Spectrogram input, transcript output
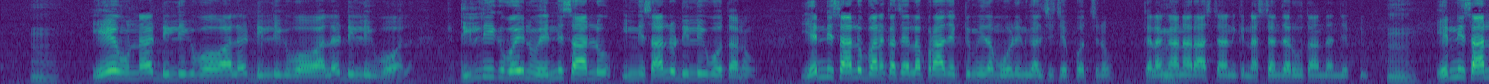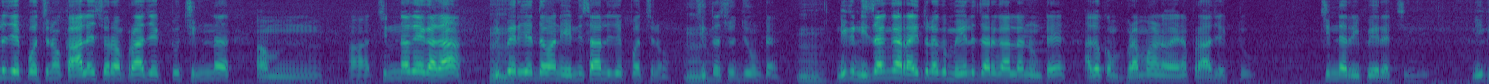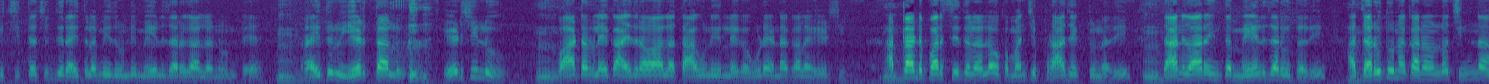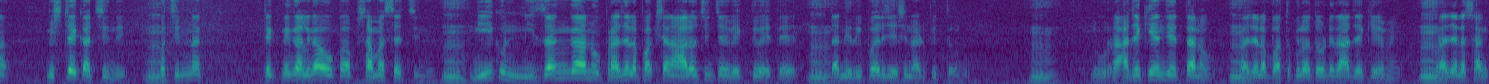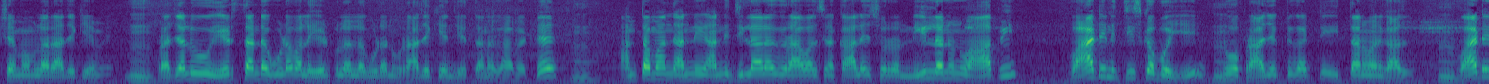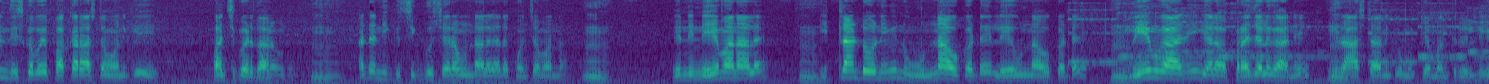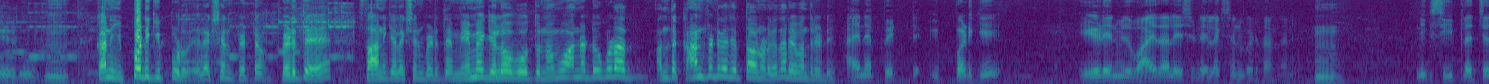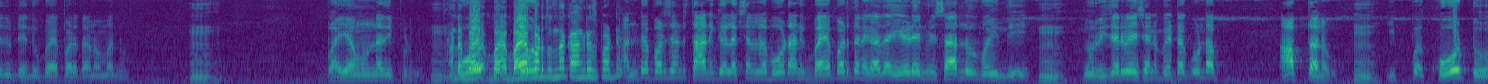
ఏ ఉన్నా ఢిల్లీకి పోవాలి ఢిల్లీకి పోవాలి ఢిల్లీకి పోవాలి. ఢిల్లీకి పోయి నువ్వు ఎన్నిసార్లు ఇన్నిసార్లు ఢిల్లీకి పోతాను ఎన్నిసార్లు బనకచెర్ల ప్రాజెక్టు మీద మోడీని కలిసి చెప్పొచ్చినావు? తెలంగాణ రాష్ట్రానికి నష్టం జరుగుతుందని చెప్పి? ఎన్నిసార్లు చెప్పొచ్చినావు? కాళేశ్వరం ప్రాజెక్టు చిన్న చిన్నదే కదా? రిపేర్ చేద్దామని ఎన్నిసార్లు చెప్పొచ్చినావు చిత్తశుద్ధి ఉంటే? నీకు నిజంగా రైతులకు మేలు జరగాలని ఉంటే అదొక బ్రహ్మాండమైన ప్రాజెక్టు. చిన్న రిపేర్ వచ్చింది. నీకు చిత్తశుద్ధి రైతుల మీద ఉండి మేలు జరగాలని ఉంటే. రైతులు ఏడ్తాళ్ళు. ఏడ్చిళ్ళు. వాటర్ లేక హైదరాబాద్లో తాగునీరు లేక కూడా ఎండాకాలం ఏడ్చిళ్ళు. అట్లాంటి పరిస్థితులలో ఒక మంచి ప్రాజెక్ట్ ఉన్నది. దాని ద్వారా ఇంత మేలు జరుగుతుంది. ఆ జరుగుతున్న కాలంలో చిన్న మిస్టేక్ వచ్చింది. ఒక చిన్న టెక్నికల్గా ఒక సమస్య వచ్చింది. నీకు నిజంగా నువ్వు ప్రజల పక్షాన ఆలోచించే వ్యక్తి అయితే. దాన్ని రిపేర్ చేసి నడిపిస్తావు నువ్వు. రాజకీయం చేస్తావు ప్రజల బతుకులతోటి రాజకీయమే. ప్రజల సంక్షేమంలో రాజకీయమే. ప్రజలు ఏడుస్తాండ కూడా వాళ్ళ ఏడుపులలో కూడా నువ్వు రాజకీయం చేస్తాను కాబట్టి అంతమంది అన్ని అన్ని జిల్లాలకు రావాల్సిన కాళేశ్వరం నీళ్ళను నువ్వు ఆపి వాటిని తీసుకుపోయి నువ్వు ప్రాజెక్టు కట్టి ఇస్తాను అని కాదు. వాటిని తీసుకుపోయి పక్క రాష్ట్రానికి పంచి పెడతాను నువ్వు అంటే నీకు సిగ్గు శరం ఉండాలి కదా కొంచెమన్నా. నిన్ను ఏమనాలి? ఇట్లాంటివి నువ్వు ఉన్నా ఒకటే లేవున్నా ఒకటే. మేము కానీ ఇలా ప్రజలు కానీ ఈ రాష్ట్రానికి ముఖ్యమంత్రి లేడు. కానీ ఇప్పటికిప్పుడు ఎలక్షన్ పెట్ట పెడితే స్థానిక ఎలక్షన్ పెడితే మేమే గెలవబోతున్నాము అన్నట్టు కూడా అంత కాన్ఫిడెంట్గా చెప్తా ఉన్నాడు కదా రేవంత్ రెడ్డి. ఆయన పెట్టే ఇప్పటికీ ఏడు ఎనిమిది వాయిదాలు వేసిండు ఎలక్షన్ పెడతానని నీకు సీట్లు వచ్చేది ఉంటే ఎందుకు భయపడతాను మరి నువ్వు? భయం ఉన్నది ఇప్పుడు. అంటే భయ- భయ- భయపడుతుందా కాంగ్రెస్ పార్టీ? హండ్రెడ్ పర్సెంట్ స్థానిక ఎలక్షన్లో పోవడానికి భయపడతానే కదా ఏడు ఎనిమిది సార్లు పోయింది. నువ్వు రిజర్వేషన్ పెట్టకుండా ఆపుతాను ఇప్ప కోర్టు.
